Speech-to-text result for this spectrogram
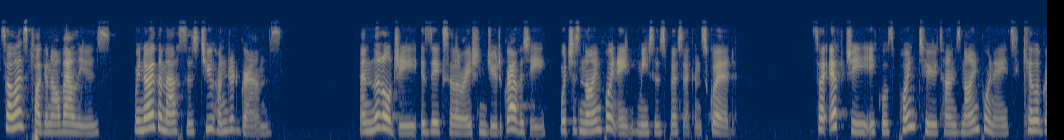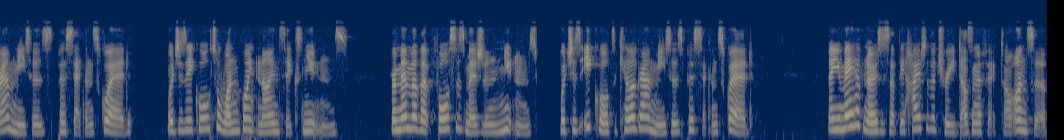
So let's plug in our values. We know the mass is 200 grams, and little g is the acceleration due to gravity, which is 9.8 meters per second squared. So Fg equals 0.2 times 9.8 kilogram meters per second squared, which is equal to 1.96 newtons. Remember that force is measured in newtons, which is equal to kilogram meters per second squared. Now you may have noticed that the height of the tree doesn't affect our answer.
